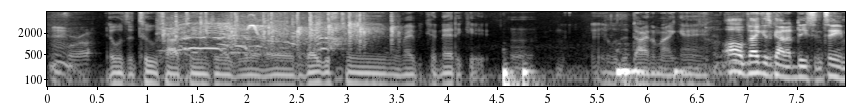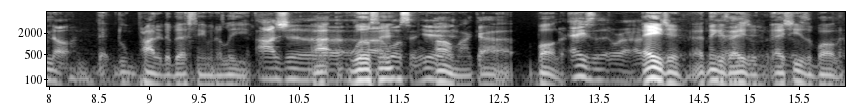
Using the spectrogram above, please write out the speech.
For real. It was the two top teams. It was uh, the Vegas team and maybe Connecticut. It was a dynamite game. Oh, Vegas got a decent team though. That, probably the best team in the league. Aja Uh, uh, Wilson. Wilson, yeah. Oh my God, baller. Asia or uh, Asia, I think it's Yeah, Asia. Asia. Hey, she's a baller.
